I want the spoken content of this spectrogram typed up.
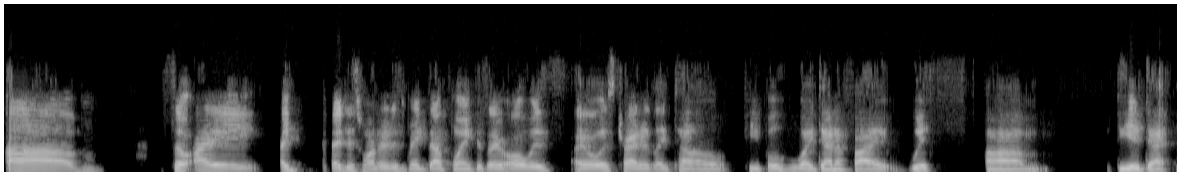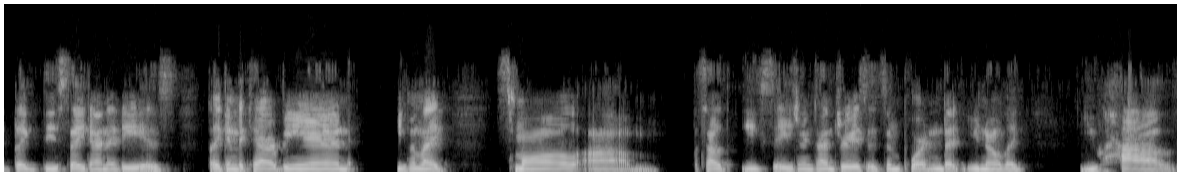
Um, so I, I, I just wanted to make that point because I always, I always try to like tell people who identify with um, the like these identities, like in the Caribbean, even like small um, Southeast Asian countries, it's important that you know like you have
